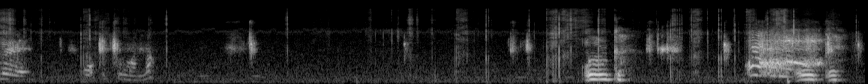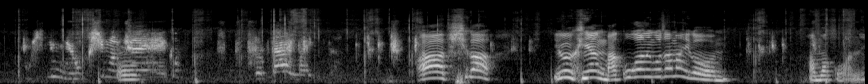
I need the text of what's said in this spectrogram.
네. 어, 이쪽 맞나? 올게, 어, 올게. 욕심, 이 말입니다. 아, 피가, 이거 그냥 맞고 가는 거잖아, 이건. 안 맞고 가네.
